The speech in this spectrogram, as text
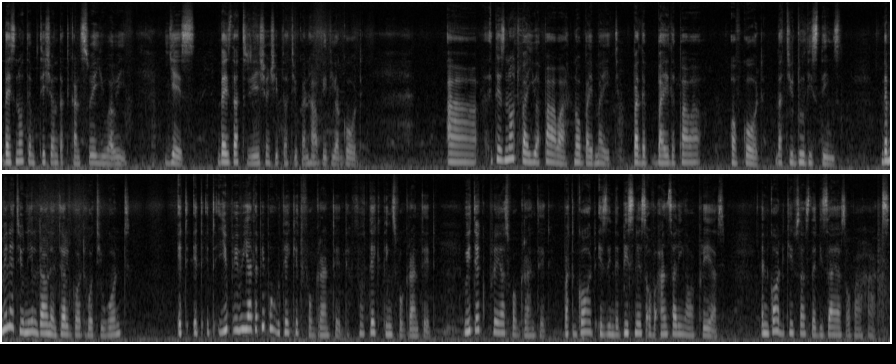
there's no temptation that can sway you away? Yes, there is that relationship that you can have with your God. Uh, it is not by your power, not by might, but the, by the power of God that you do these things. The minute you kneel down and tell God what you want, it, it, it you, we are the people who take it for granted, who take things for granted. We take prayers for granted, but God is in the business of answering our prayers, and God gives us the desires of our hearts.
